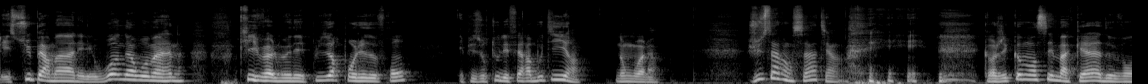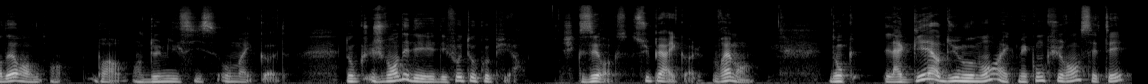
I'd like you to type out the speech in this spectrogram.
les Superman et les Wonder Woman, qui veulent mener plusieurs projets de front, et puis surtout les faire aboutir. Donc voilà. Juste avant ça, tiens, quand j'ai commencé ma carrière de vendeur en, en 2006, oh my god, donc je vendais des, photocopieurs chez Xerox, super école, vraiment. Donc la guerre du moment avec mes concurrents, c'était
